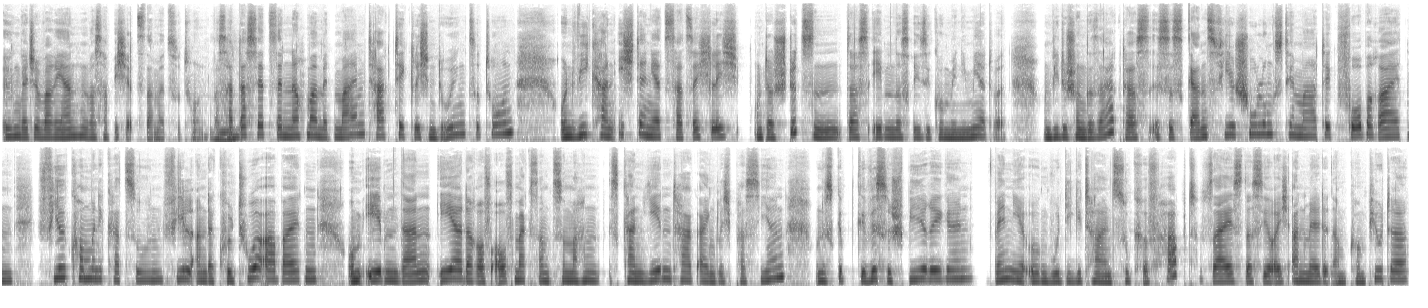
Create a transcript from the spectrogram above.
irgendwelche Varianten, was habe ich jetzt damit zu tun? Was mhm. hat das jetzt denn nochmal mit meinem tagtäglichen Doing zu tun? Und wie kann ich denn jetzt tatsächlich unterstützen, dass eben das Risiko minimiert wird? Und wie du schon gesagt hast, ist es ganz viel Schulungsthematik, Vorbereiten, viel Kommunikation, viel an der Kultur arbeiten, um eben dann eher darauf aufmerksam zu machen, es kann jeden Tag eigentlich passieren und es gibt gewisse Spielregeln, wenn ihr irgendwo digitalen Zugriff habt, sei es, dass ihr euch anmeldet am Computer,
